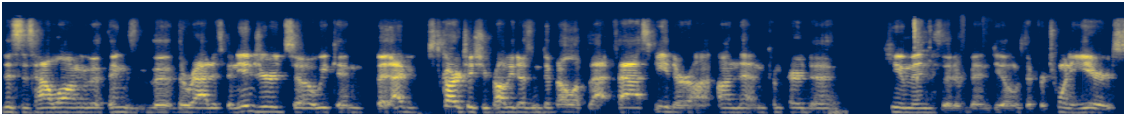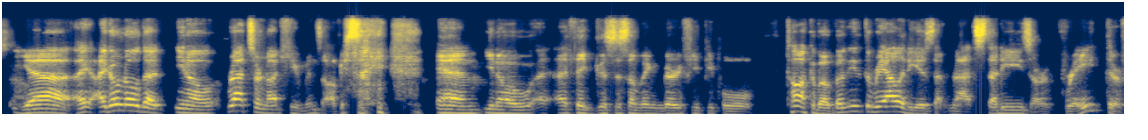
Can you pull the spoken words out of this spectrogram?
this is how long the things the, the rat has been injured so we can but I scar tissue probably doesn't develop that fast either on, on them compared to humans that have been dealing with it for 20 years so. yeah I, I don't know that you know rats are not humans obviously. And you know i think this is something very few people talk about but the reality is that rat studies are great. They're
